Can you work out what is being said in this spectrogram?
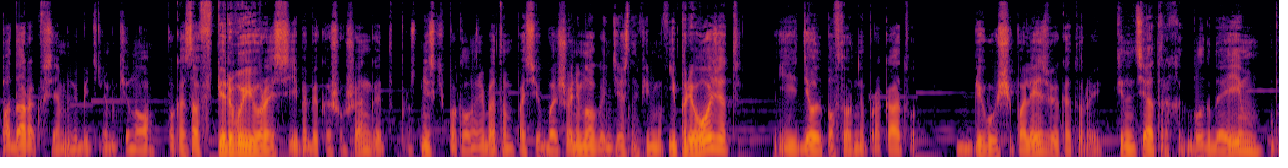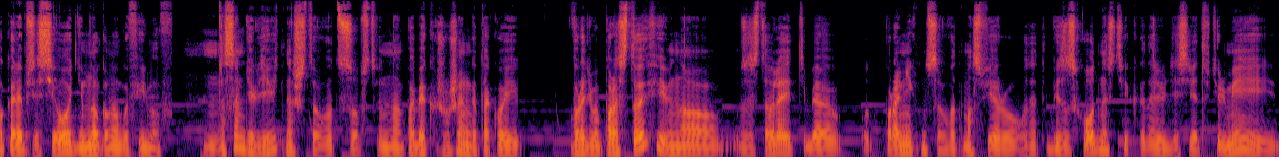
подарок всем любителям кино, показав впервые в России «Побег из Шоушенга». Это просто низкий поклон ребятам. Спасибо большое. Они много интересных фильмов и привозят, и делают повторный прокат. Вот «Бегущий по лезвию», который в кинотеатрах благодаря им. «Апокалипсис сегодня», много-много фильмов. На самом деле удивительно, что вот, собственно, «Побег из Шоушенга» такой вроде бы простой фильм, но заставляет тебя вот проникнуться в атмосферу вот этой безысходности, когда люди сидят в тюрьме и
